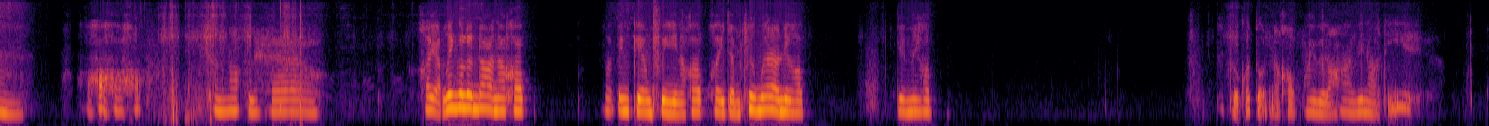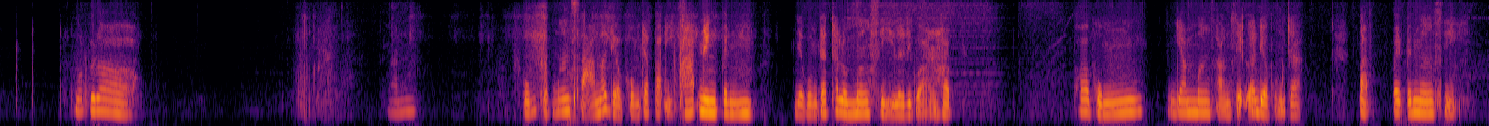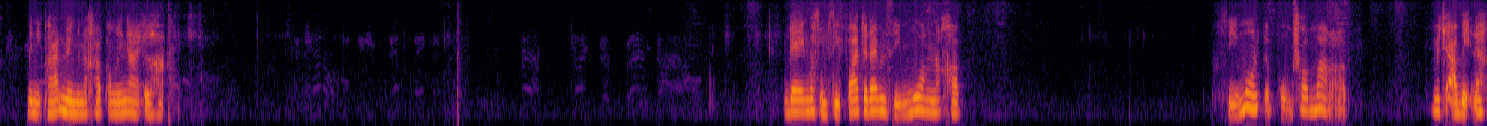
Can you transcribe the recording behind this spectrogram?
ฮ่าฮ่าฮ่าชนะแล้วใครอยากเล่นก็เล่นได้นะครับ มันเป็นเกมฟรีนะครับ ใครจำชื่อไม่ได้นี่ครับ เกมนี้ครับถ้าเกิดก็จดนะครับ ให้เวลาห้าวินาที มดเวลา งั้น ผมกับเมืองสามแล้วเดี๋ยวผมจะตัดอีกพาร์ทหนึ่งเป็น เดี๋ยวผมจะถล่มเมืองสี่เลยดีกว่านะครับ พอผมยำเมืองสามเสร็จแล้วเดี๋ยวผมจะตัดไปเป็นเมืองสี่เป็นอีกพาร์ทหนึ่งนะครับ เอาง่ายๆ เออฮะ แดงผสมสีฟ้าจะได้เป็นสีม่วงนะครับ สีม่วงแบบผมชอบมากครับ ไม่ใช่อาเบะนะ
